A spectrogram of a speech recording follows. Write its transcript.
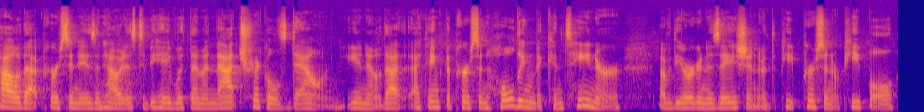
how that person is and how it is to behave with them, and that trickles down. You know, that I think the person holding the container of the organization or the pe- person or people,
